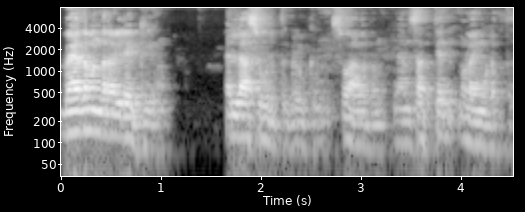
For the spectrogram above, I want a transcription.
വേദമന്ത്രവിലേക്ക് എല്ലാ സുഹൃത്തുക്കൾക്കും സ്വാഗതം. ഞാൻ സത്യൻ മുളയംകുളത്ത്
